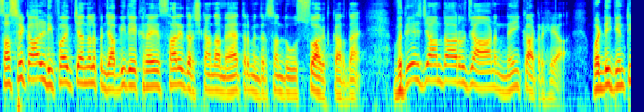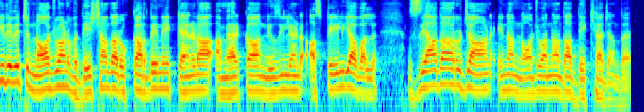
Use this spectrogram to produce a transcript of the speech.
ਸਤਿ ਸ੍ਰੀ ਅਕਾਲ D5 ਚੈਨਲ ਪੰਜਾਬੀ ਦੇਖ ਰਹੇ ਸਾਰੇ ਦਰਸ਼ਕਾਂ ਦਾ ਮੈਂ ਧਰਮਿੰਦਰ ਸੰਧੂ ਸਵਾਗਤ ਕਰਦਾ ਹਾਂ। ਵਿਦੇਸ਼ ਜਾਣ ਦਾ ਰੁਝਾਨ ਨਹੀਂ ਘਟ ਰਿਹਾ। ਵੱਡੀ ਗਿਣਤੀ ਦੇ ਵਿੱਚ ਨੌਜਵਾਨ ਵਿਦੇਸ਼ਾਂ ਦਾ ਰੁਖ ਕਰਦੇ ਨੇ ਕੈਨੇਡਾ, ਅਮਰੀਕਾ, ਨਿਊਜ਼ੀਲੈਂਡ, ਆਸਟ੍ਰੇਲੀਆ ਵੱਲ। ਜ਼ਿਆਦਾ ਰੁਝਾਨ ਇਹਨਾਂ ਨੌਜਵਾਨਾਂ ਦਾ ਦੇਖਿਆ ਜਾਂਦਾ ਹੈ।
